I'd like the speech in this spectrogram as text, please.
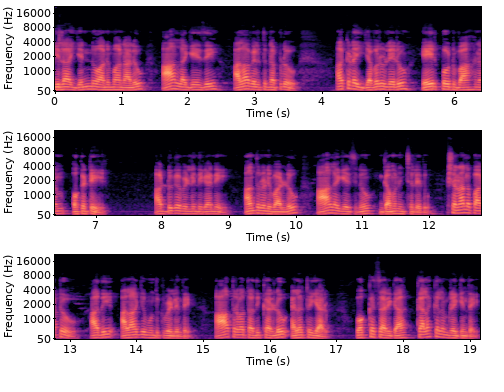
ఇలా ఎన్నో అనుమానాలు ఆ లగేజీ అలా వెళుతున్నప్పుడు అక్కడ ఎవరూ లేరు. ఎయిర్పోర్ట్ వాహనం ఒకటి. అడ్డుగా వెళ్ళింది కానీ అందులోని వాళ్ళు ఆ లగేజ్ను గమనించలేదు. క్షణాల పాటు అది అలాగే ముందుకు వెళ్ళింది. ఆ తర్వాత అధికారులు అలర్ట్ అయ్యారు. ఒక్కసారిగా కలకలం రేగింది.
